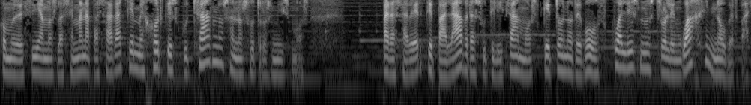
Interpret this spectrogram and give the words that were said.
como decíamos la semana pasada, qué mejor que escucharnos a nosotros mismos, para saber qué palabras utilizamos, qué tono de voz, cuál es nuestro lenguaje no verbal.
